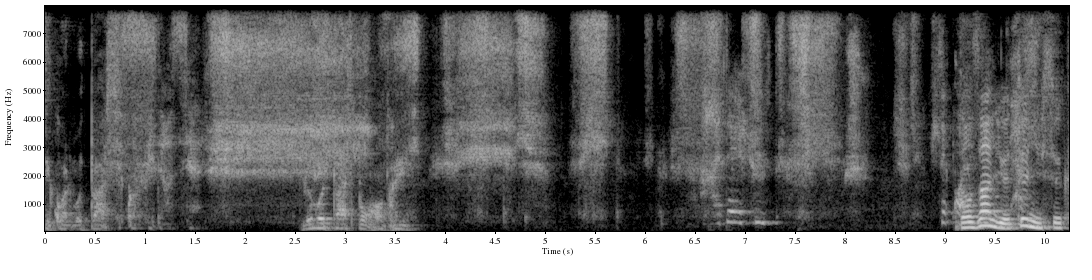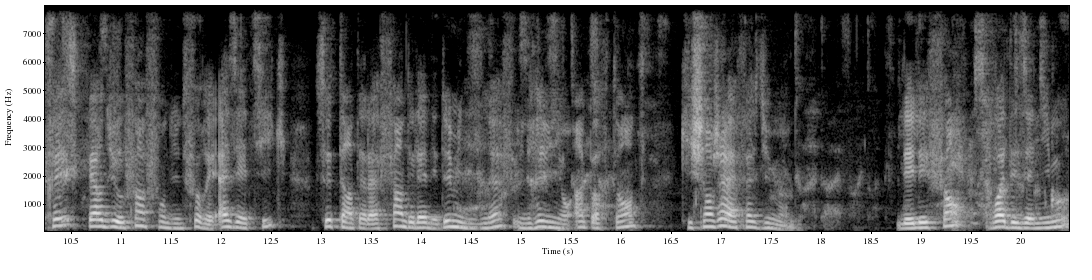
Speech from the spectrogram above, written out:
C'est quoi le mot de passe Confidentiel. Le mot de passe pour rentrer. Dans un lieu tenu secret, perdu au fin fond d'une forêt asiatique, se tint à la fin de l'année 2019 une réunion importante qui changea la face du monde. L'éléphant, roi des animaux,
